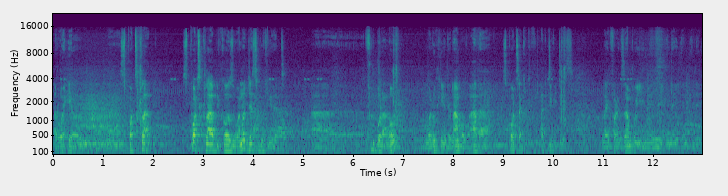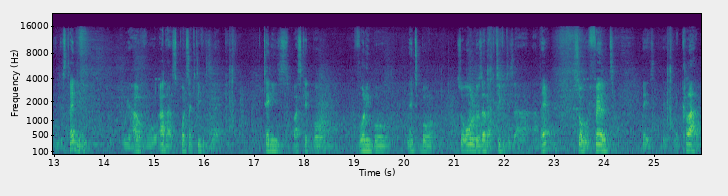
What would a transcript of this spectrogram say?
uh, Arua Hill uh, Sports Club. Sports Club because we're not just looking at uh, football alone, we're looking at a number of other sports acti- activities. Like for example, in in in the, in the stadium, we have other sports activities like tennis, basketball, volleyball, netball. So all those other activities are, are there. So we felt the, the, the club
